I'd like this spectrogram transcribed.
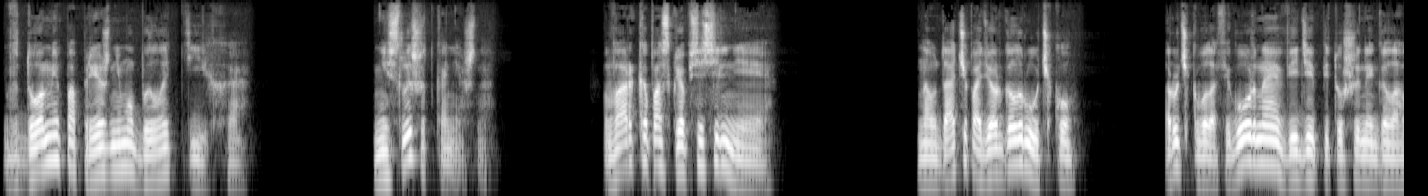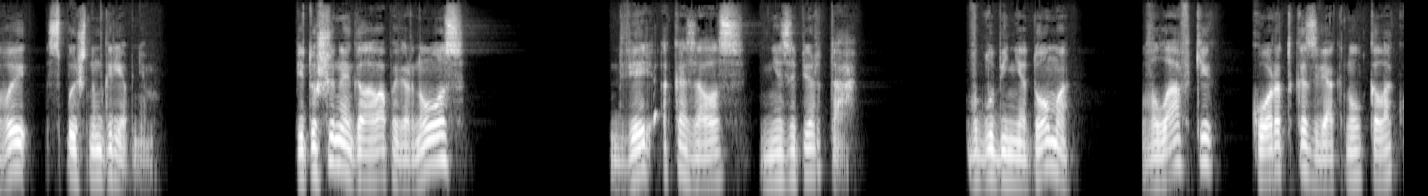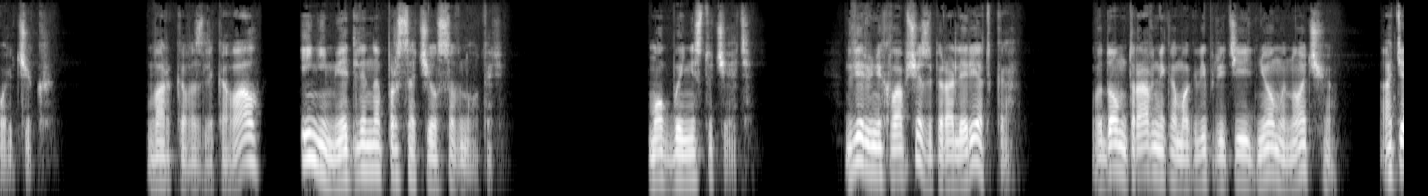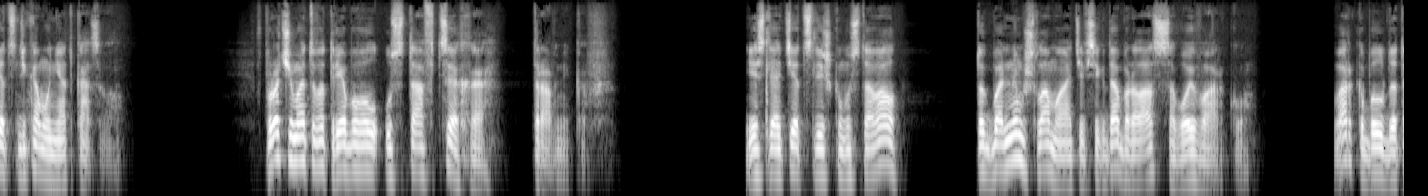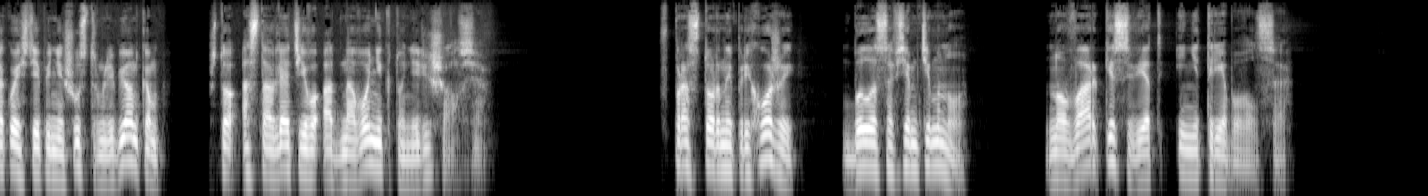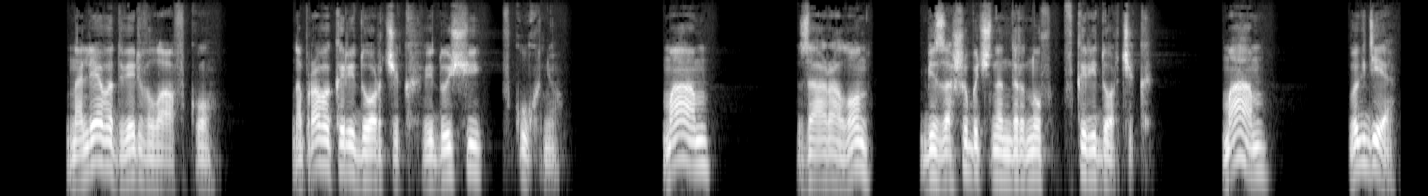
В доме по-прежнему было тихо. Не слышат, конечно. Варка поскребся сильнее. На удачу подергал ручку. Ручка была фигурная, в виде петушиной головы с пышным гребнем. Петушиная голова повернулась. Дверь оказалась не заперта. В глубине дома в лавке коротко звякнул колокольчик. Варка возликовал и немедленно просочился внутрь. Мог бы и не стучать. Дверь у них вообще запирали редко. В дом травника могли прийти и днем, и ночью. Отец никому не отказывал. Впрочем, этого требовал устав цеха травников. Если отец слишком уставал, то к больным шла мать и всегда брала с собой Варку. Варка был до такой степени шустрым ребенком, что оставлять его одного никто не решался. В просторной прихожей было совсем темно, но Варке свет и не требовался. Налево дверь в лавку, направо коридорчик, ведущий в кухню. «Мам!» — заорал он, безошибочно нырнув в коридорчик. «Мам! Вы где?»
